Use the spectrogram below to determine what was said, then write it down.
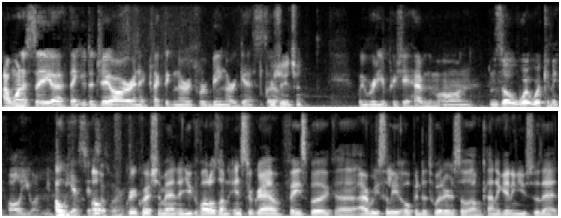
i want to say uh, thank you to jr and eclectic nerds for being our guests Uh, Appreciate you. we really appreciate having them on So where where can they follow you on YouTube? oh yes yes Oh, that's right. great question, man. And you can follow us on Instagram, Facebook. Uh, I recently opened a Twitter, so I'm kind of getting used to that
